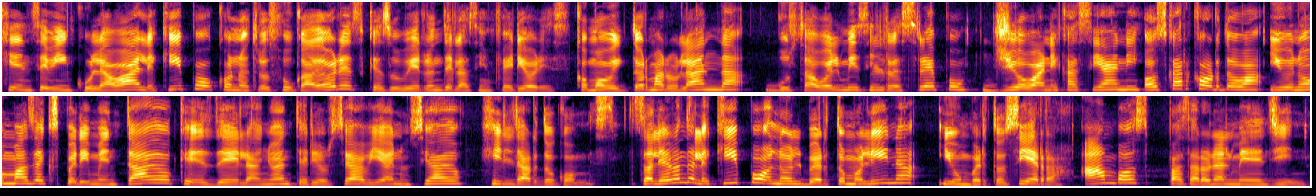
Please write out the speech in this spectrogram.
quien se vinculaba al equipo con otros jugadores que subieron de las inferiores, como Víctor Marulanda, Gustavo El Misil Giovanni Cassiani, Oscar Córdoba y uno más experimentado que desde el año anterior se había anunciado, Gildardo Gómez. Salieron del equipo Norberto Molina y Humberto Sierra. Ambos pasaron al Medellín.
